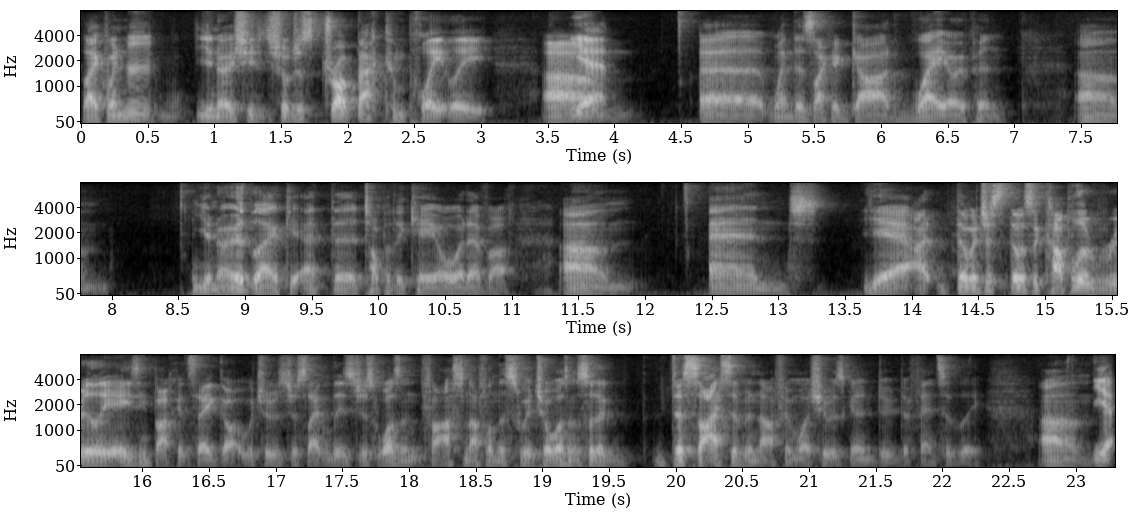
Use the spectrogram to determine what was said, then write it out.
Like when you know she she'll just drop back completely. Um, Yeah. Uh, when there's like a guard way open, um, you know, like at the top of the key or whatever. Um, and yeah, I, there were just there was a couple of really easy buckets they got, which was just like Liz just wasn't fast enough on the switch or wasn't sort of decisive enough in what she was going to do defensively. Um, Yeah.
